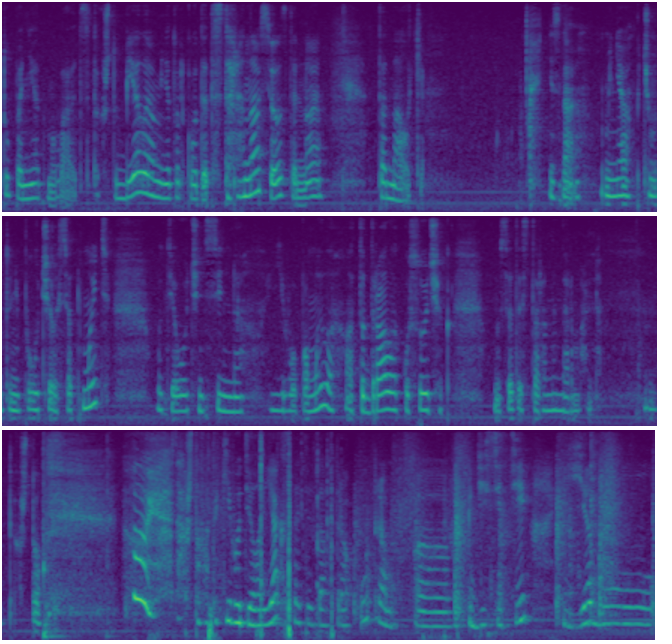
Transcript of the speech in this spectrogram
тупо не отмывается. Так что белая у меня только вот эта сторона, все остальное тоналки. Не знаю, меня почему-то не получилось отмыть. Вот я очень сильно его помыла, отодрала кусочек но с этой стороны нормально. Так что, ой, так что вот такие вот дела. Я, кстати, завтра утром э, к 10 еду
